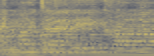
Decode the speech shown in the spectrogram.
when my daddy cried.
